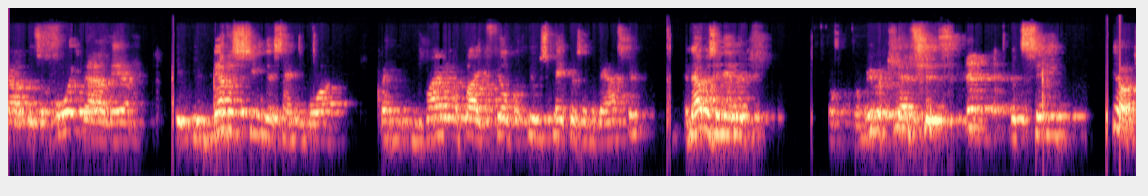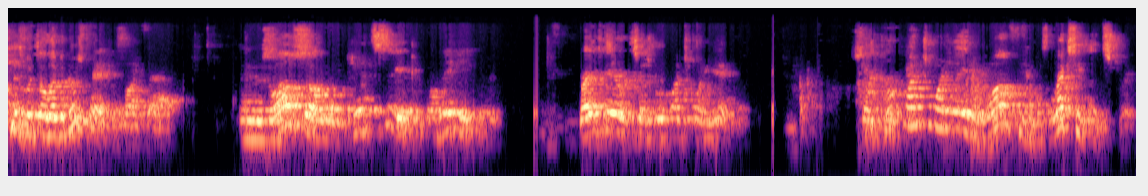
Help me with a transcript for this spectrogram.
out. There's a boy down there. You, never see this anymore, but he's riding a bike filled with newspapers in the basket. And that was an image when we were kids that see, you know, kids would deliver newspapers like that. And there's also, you can't see well, maybe right there it says Route 128. So Route 128 in Waltham was Lexington Street.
